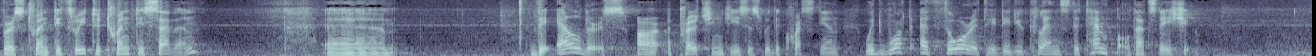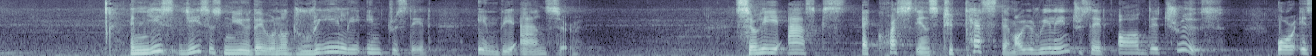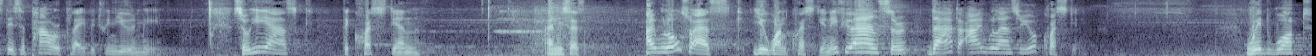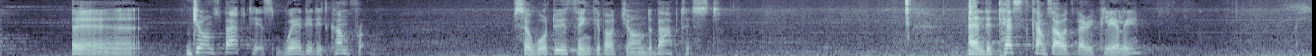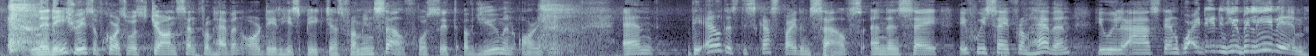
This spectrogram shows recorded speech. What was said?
verse 23 to 27, um, the elders are approaching Jesus with the question With what authority did you cleanse the temple? That's the issue. And Jesus knew they were not really interested in the answer. So he asks a questions to test them. Are you really interested of the truth? Or is this a power play between you and me? So he asks the question, and he says, I will also ask you one question. If you answer that, I will answer your question. With what uh, John's baptism, where did it come from? So, what do you think about John the Baptist? And the test comes out very clearly. the issue is, of course, was John sent from heaven or did he speak just from himself? Was it of human origin? And the elders discussed by themselves and then say, if we say from heaven, he will ask, then why didn't you believe him?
